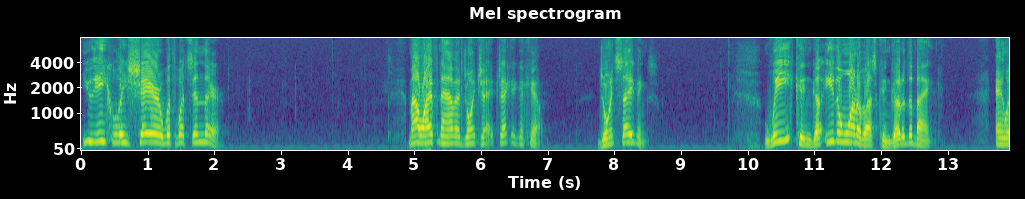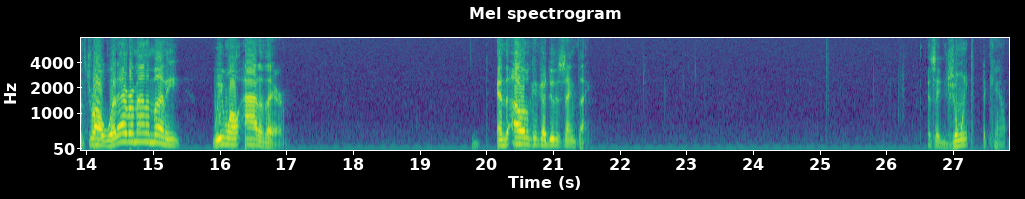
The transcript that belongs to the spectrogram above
You equally share with what's in there. My wife and I have a joint checking account, joint savings. We can go, either one of us can go to the bank and withdraw whatever amount of money we want out of there. And the other one can go do the same thing. It's a joint account.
